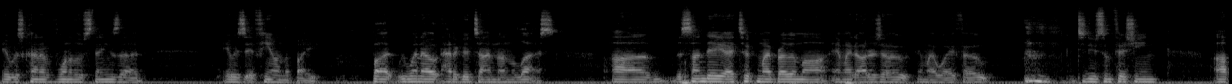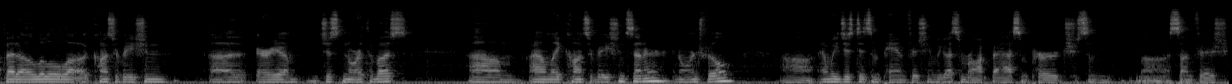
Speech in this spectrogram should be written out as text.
it was kind of one of those things that it was iffy on the bite. But we went out, had a good time nonetheless. Uh, the Sunday, I took my brother-in-law and my daughters out and my wife out to do some fishing up at a little uh, conservation uh, area just north of us, um, Island Lake Conservation Center in Orangeville, uh, and we just did some pan fishing. We got some rock bass, some perch, some uh, sunfish,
